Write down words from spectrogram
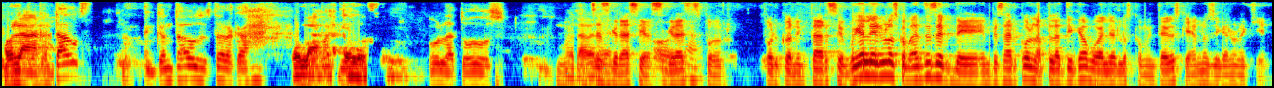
Hola. Encantados, encantados de estar acá. Hola a todos. Hola a todos. Muchas gracias, gracias por, por conectarse. Voy a leer los antes de, empezar con la plática, voy a leer los comentarios que ya nos llegaron aquí en,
